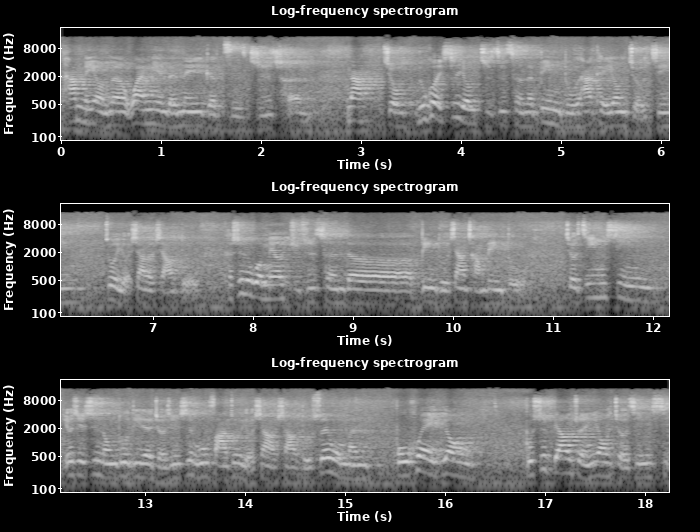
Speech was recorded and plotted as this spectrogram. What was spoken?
它没有那外面的那一个脂质层。那酒如果是有脂质层的病毒，它可以用酒精做有效的消毒。可是如果没有脂质层的病毒，像肠病毒，酒精性尤其是浓度低的酒精是无法做有效的消毒，所以我们不会用。”不是标准用酒精洗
